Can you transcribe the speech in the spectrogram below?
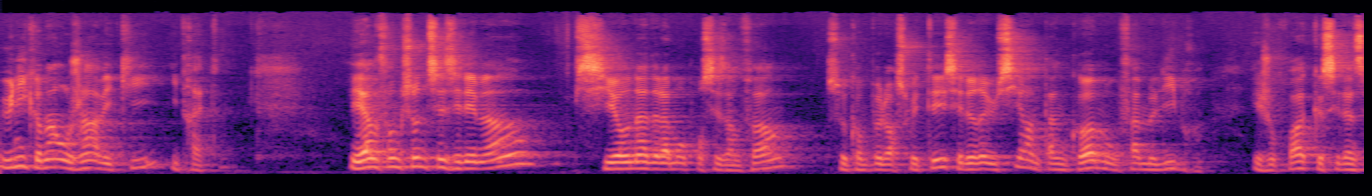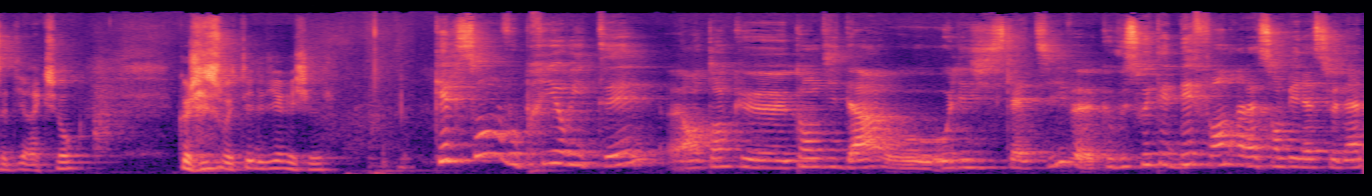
uniquement aux gens avec qui il traite. Et en fonction de ces éléments, si on a de l'amour pour ses enfants, ce qu'on peut leur souhaiter, c'est de réussir en tant qu'homme ou femme libre. Et je crois que c'est dans cette direction que j'ai souhaité les diriger. Vos priorités euh, en tant que candidat aux, législatives que vous souhaitez défendre à l'Assemblée nationale?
